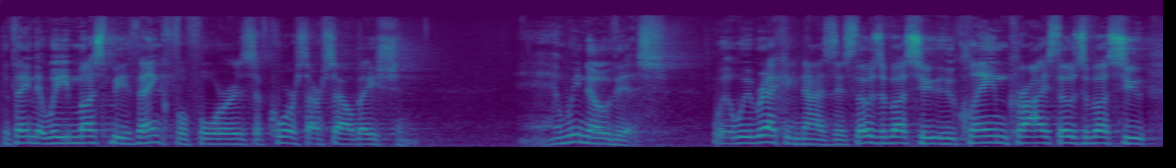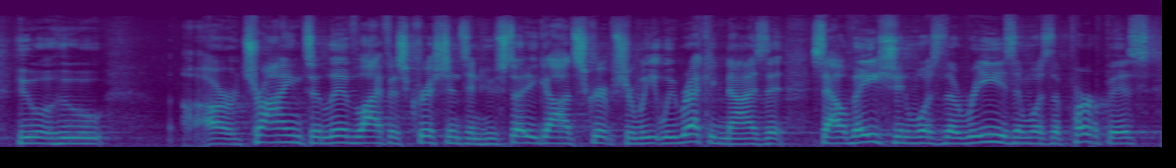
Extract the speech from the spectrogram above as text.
the thing that we must be thankful for is, of course, our salvation. And we know this. We, we recognize this. Those of us who, who claim Christ, those of us who, who, who are trying to live life as Christians and who study God's scripture, we, we recognize that salvation was the reason, was the purpose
